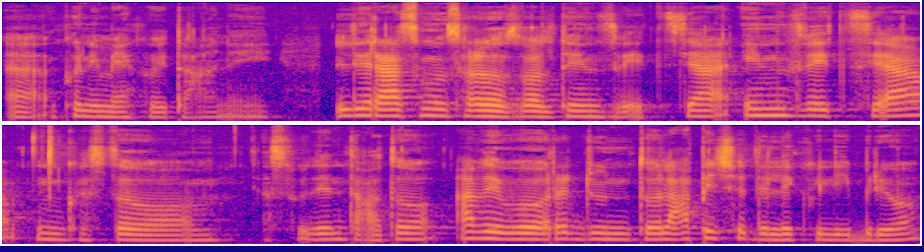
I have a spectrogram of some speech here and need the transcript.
eh, con i miei coetanei. L'Erasmus l'ho svolto in Svezia e in Svezia, in questo studentato, avevo raggiunto l'apice dell'equilibrio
